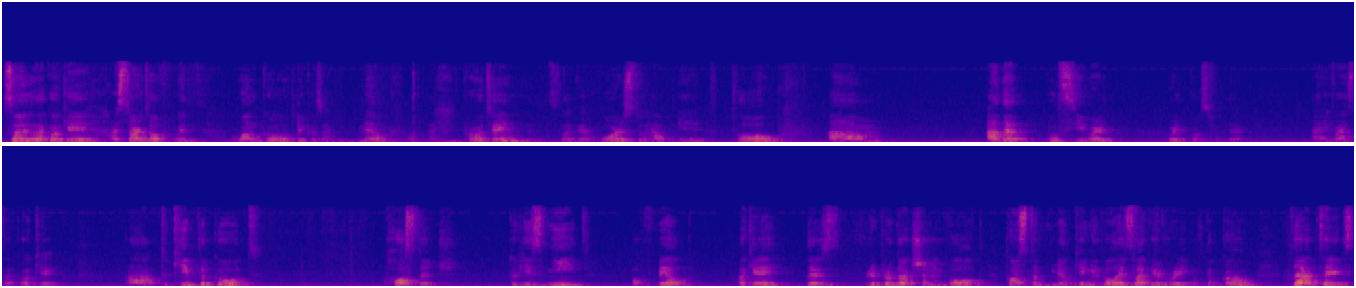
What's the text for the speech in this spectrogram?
So like, okay, I start off with one goat because I need milk, I need protein, it's like a horse to help me plow. Um, and then we'll see where, it- where it goes from there. And he finds like, okay, uh, to keep the goat hostage to his need of milk, okay, there's reproduction involved, constant milking involved, it's like a rape of the goat. That takes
